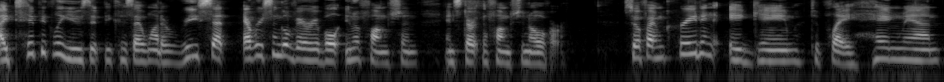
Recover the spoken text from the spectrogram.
I typically use it because I want to reset every single variable in a function and start the function over. So if I'm creating a game to play hangman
